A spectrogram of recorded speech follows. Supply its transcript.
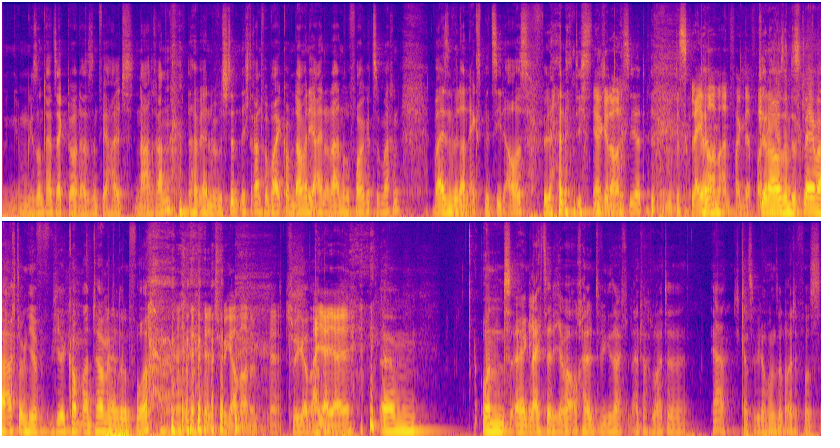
im Gesundheitssektor, da sind wir halt nah dran. Da werden wir bestimmt nicht dran vorbeikommen, da mal die eine oder andere Folge zu machen. Weisen wir dann explizit aus für alle, die es ja, nicht genau. interessiert. Ein Disclaimer ähm, am Anfang der Folge. Genau, so ein Disclaimer. Achtung, hier, hier kommt mal ein Terminal drin vor. Triggerwarnung. Ja. Triggerwarnung. Eieiei. Ähm, und äh, gleichzeitig aber auch halt, wie gesagt, einfach Leute ja, ich kann es wiederholen, so Leute vors,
